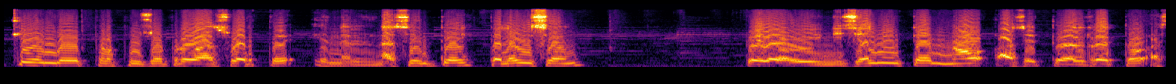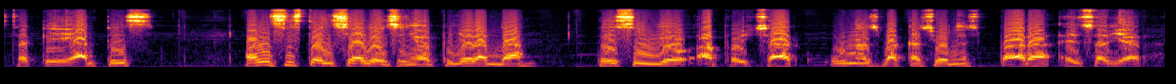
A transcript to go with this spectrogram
quien le propuso probar suerte en el naciente televisión, pero inicialmente no aceptó el reto hasta que antes la insistencia del señor Puñaranda decidió aprovechar unas vacaciones para ensayar.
